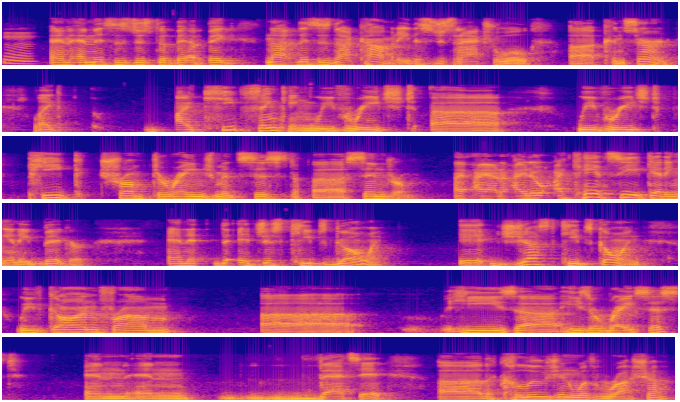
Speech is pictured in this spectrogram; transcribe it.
Hmm. And and this is just a, a big not this is not comedy. This is just an actual uh, concern. Like I keep thinking we've reached uh, we've reached peak Trump derangement system uh, syndrome. I, I I don't I can't see it getting any bigger, and it it just keeps going. It just keeps going. We've gone from uh, he's uh, he's a racist, and and that's it. Uh, the collusion with Russia.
